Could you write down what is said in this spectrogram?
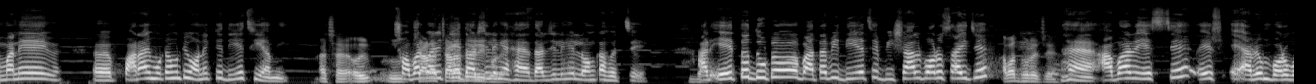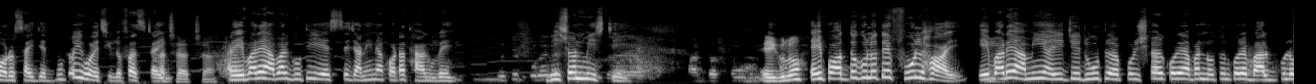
মানে পাড়ায় মোটামুটি অনেককে দিয়েছি আমি। আচ্ছা সবার বাড়িতে দার্জিলিং এ হ্যাঁ দার্জিলিং এর লঙ্কা হচ্ছে। আর এ তো দুটো বাতাবি দিয়েছে বিশাল বড় সাইজের। আবার ধরেছে? হ্যাঁ আবার এসছে এস আরম বড় বড় সাইজের। দুটোই হয়েছিল ফার্স্ট টাইম আচ্ছা আচ্ছা। আর এবারে আবার গুটি এসছে জানি না কটা থাকবে। ভীষণ মিষ্টি। এইগুলো? এই পদ্মগুলোতে ফুল হয়। এবারে আমি এই যে রুট পরিষ্কার করে আবার নতুন করে বাল্বগুলো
